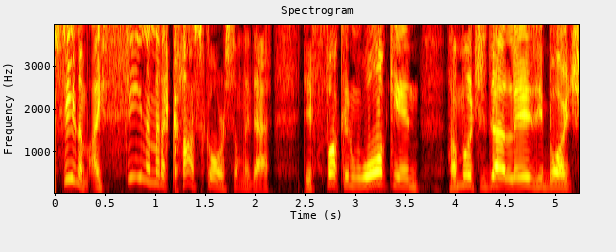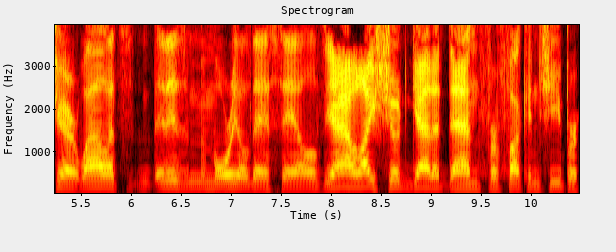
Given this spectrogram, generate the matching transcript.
seen them. I've seen them at a Costco or something like that. They fucking walk in. How much is that La-Z-Boy chair? Well, it's it is Memorial Day sales. Yeah, well, I should get it then for fucking cheaper.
